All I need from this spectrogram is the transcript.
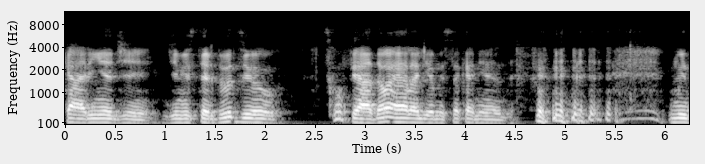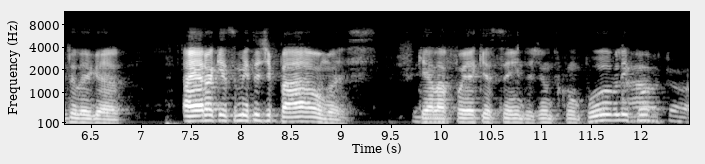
carinha de, de Mr. Dudes e eu desconfiado. Olha ela ali, me sacaneando. Muito legal. Aí era o aquecimento de palmas, sim. que ela foi aquecendo junto com o público. Alto.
